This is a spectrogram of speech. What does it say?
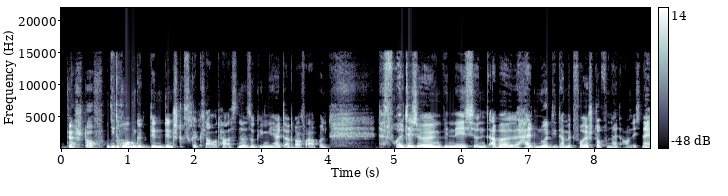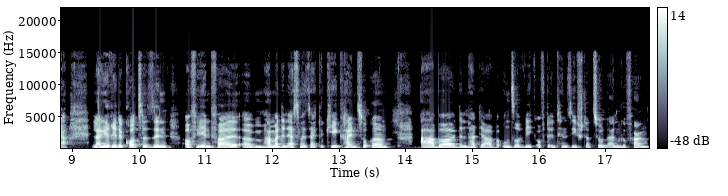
der Stoff. Die Drogen, den, den Stoff geklaut hast, ne? So ging die halt da drauf ab. Und das wollte ich irgendwie nicht und aber halt nur die damit vollstopfen halt auch nicht. Naja, lange Rede, kurzer Sinn. Auf jeden Fall ähm, haben wir dann erstmal gesagt, okay, kein Zucker, aber dann hat ja aber unser Weg auf der Intensivstation angefangen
